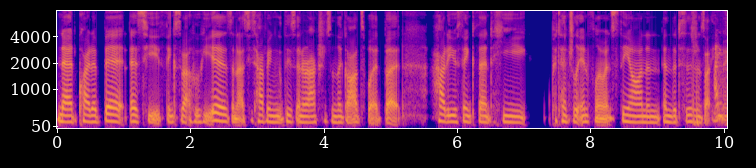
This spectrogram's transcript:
Ned quite a bit as he thinks about who he is and as he's having these interactions in the Godswood, but how do you think that he potentially influenced Theon and, and the decisions that he I, made?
